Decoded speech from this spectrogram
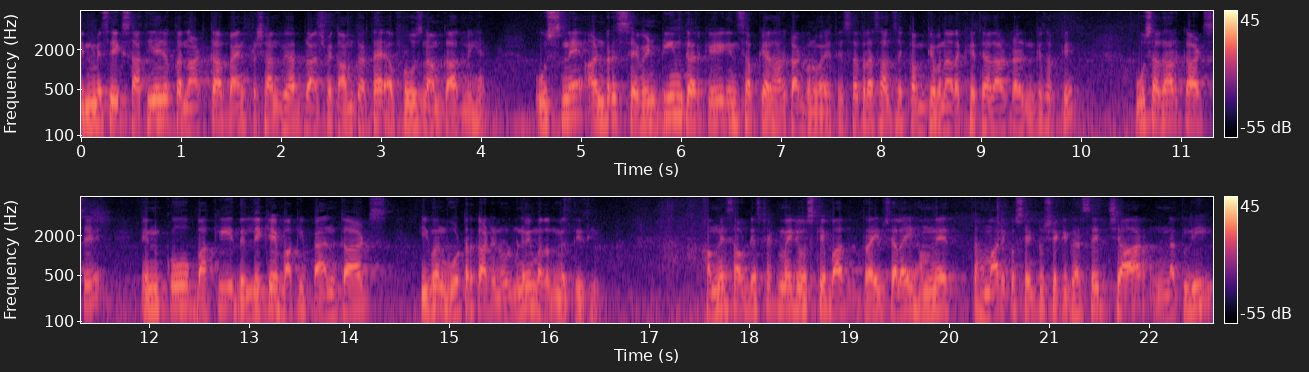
इनमें से एक साथी है जो कर्नाटका बैंक प्रशांत विहार ब्रांच में काम करता है, अफरोज नाम का आदमी है। उसने अंडर 17 करके इन सब के आधार कार्ड बनवाए थे। 17 साल से कम के बना रखे थे आधार कार्ड इनके सबके। उस आधार कार्ड से इनको बाकी दिल्ली के बाकी PAN cards even voter card enrolment में मदद मिलती थी। हमने साउथ डिस्ट्रिक्ट में जो उसके बाद ड्राइव चलाई, हमने, हमारे को सेंटू शेख के घर से चार नकली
